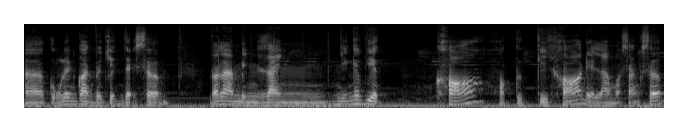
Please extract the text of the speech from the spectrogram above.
à, cũng liên quan với chuyện dậy sớm. Đó là mình dành những cái việc khó hoặc cực kỳ khó để làm vào sáng sớm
